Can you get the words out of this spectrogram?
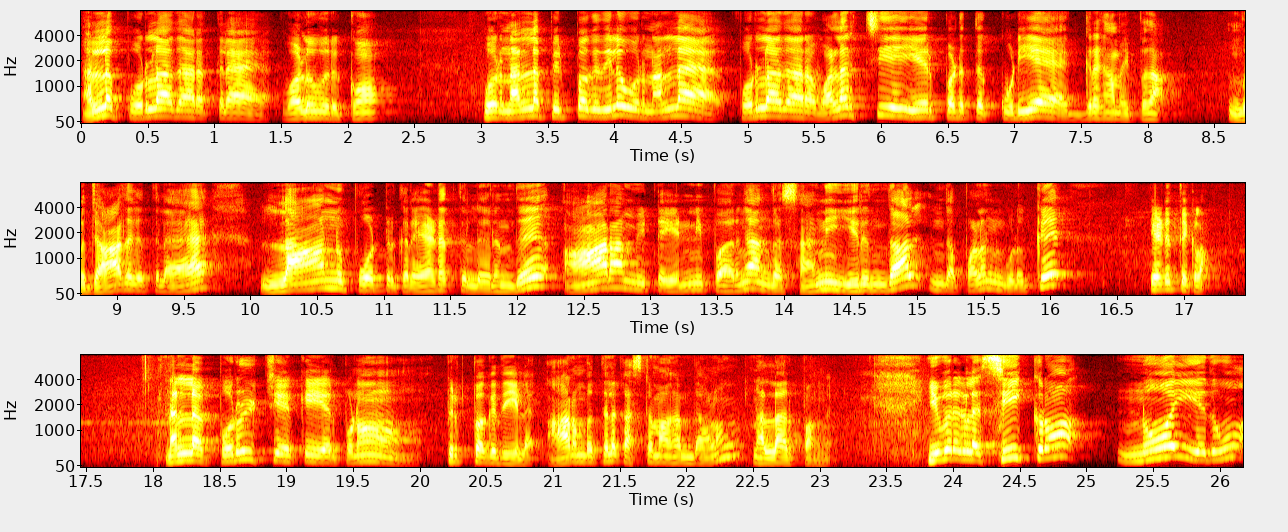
நல்ல பொருளாதாரத்தில் வலு இருக்கும். ஒரு நல்ல பிற்பகுதியில் ஒரு நல்ல பொருளாதார வளர்ச்சியை ஏற்படுத்தக்கூடிய கிரக அமைப்பு தான். உங்கள் ஜாதகத்தில் லான்னு போட்டிருக்கிற இடத்துலேருந்து ஆறாம் வீட்டை எண்ணி பாருங்கள் அங்கே சனி இருந்தால் இந்த பலன் உங்களுக்கு எடுத்துக்கலாம். நல்ல பொருள் சேர்க்கை ஏற்படும் பிற்பகுதியில். ஆரம்பத்தில் கஷ்டமாக இருந்தாலும் நல்லா இருப்பாங்க. இவர்களை சீக்கிரம் நோய் எதுவும்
